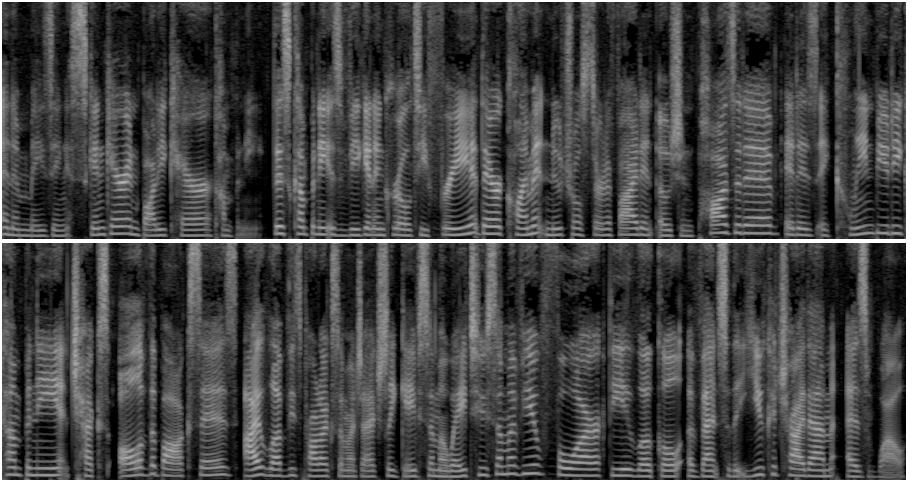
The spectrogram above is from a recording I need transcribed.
an amazing skincare and body care company. This company is vegan and cruelty free. They're climate neutral certified and ocean positive. It is a clean beauty company, it checks all of the boxes. I love these products so much. I actually gave some away to some of you for the local event so that you could try them as well.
